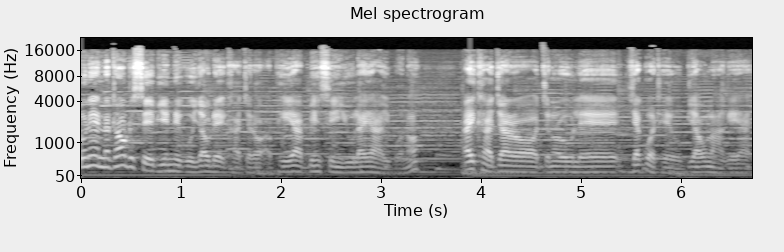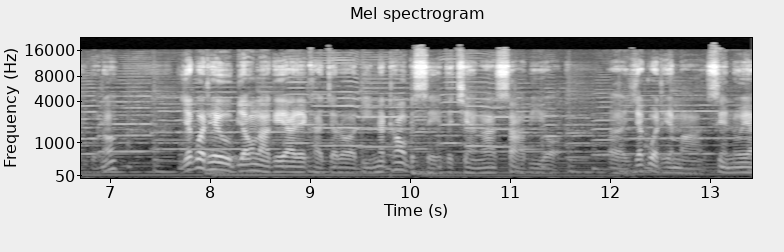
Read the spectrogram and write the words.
လိုနဲ့2010ပြည့်နှစ်ကိုရောက်တဲ့အခါကျတော့အဖေကပင်စင်ယူလိုက်ရပြီပေါ့နော်အဲ့ခါကျတော့ကျွန်တော်တို့လည်းရက်ွက်ထဲကိုပြောင်းလာခဲ့ရပြီပေါ့နော်ရက်ွက်ထဲကိုပြောင်းလာခဲ့ရတဲ့ခါကျတော့ဒီ2010တကြံကစပြီးတော့အဲရက်ွက်ထဲမှာဆင်နွှဲရ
